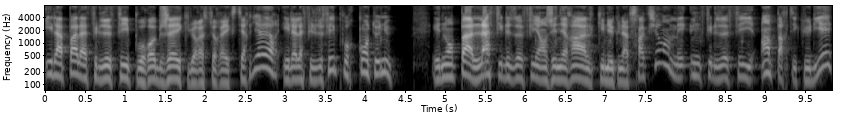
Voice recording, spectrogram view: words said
il n'a pas la philosophie pour objet qui lui resterait extérieur, il a la philosophie pour contenu. Et non pas la philosophie en général qui n'est qu'une abstraction, mais une philosophie en particulier,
